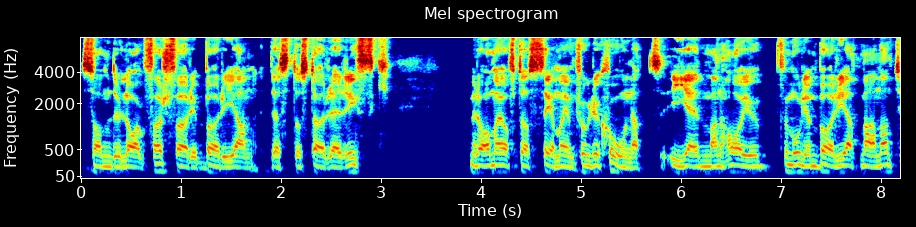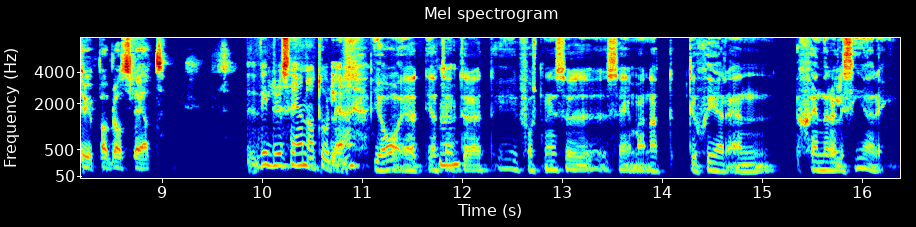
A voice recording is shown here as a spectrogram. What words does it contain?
som du lagförs för i början, desto större risk. Men då har man ju oftast ser man en progression att man har ju förmodligen börjat med annan typ av brottslighet. Vill du säga något, Olle? Ja, jag, jag tänkte mm. att i forskningen så säger man att det sker en generalisering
